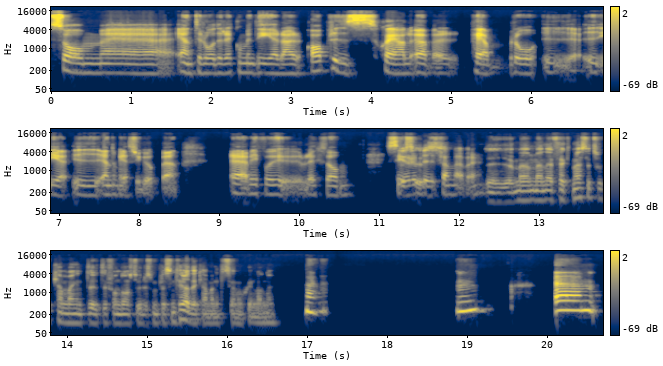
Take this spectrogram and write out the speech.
som eh, NT-rådet rekommenderar av prisskäl över Pembro i, i, i endometriegruppen. Eh, vi får ju liksom se hur det blir framöver. Det ju, men, men effektmässigt så kan man inte utifrån de studier som presenterade kan man inte se någon skillnad. Nej. Mm. Um,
